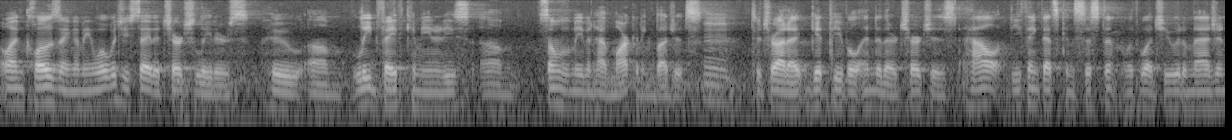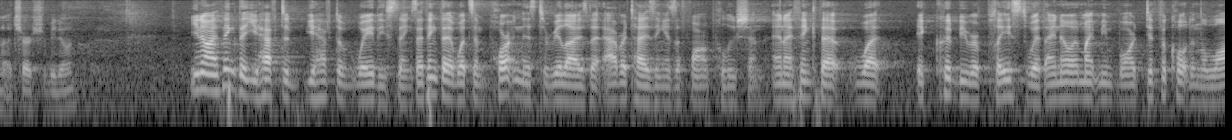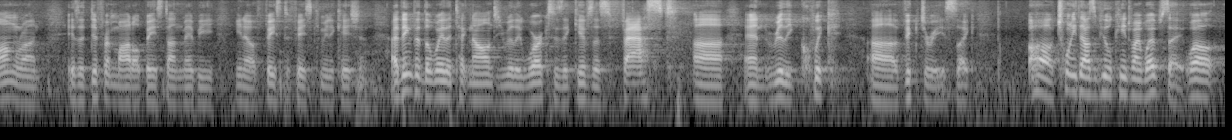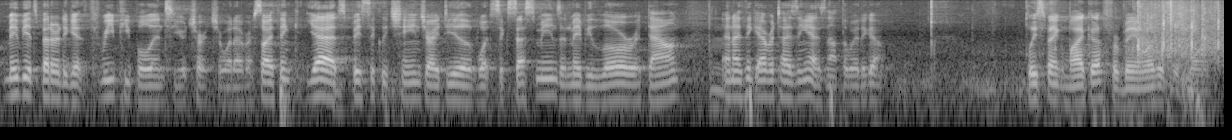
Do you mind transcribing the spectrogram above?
Well, in closing, I mean, what would you say to church leaders who um, lead faith communities? Um, some of them even have marketing budgets to try to get people into their churches. How do you think that's consistent with what you would imagine a church should be doing? You know, I think that you have to you have to weigh these things. I think that what's important is to realize that advertising is a form of pollution, and I think that what it could be replaced with, I know it might be more difficult in the long run, is a different model based on maybe you know face-to-face communication. I think that the way the technology really works is it gives us fast uh, and really quick uh, victories, like. Oh, 20,000 people came to my website. Well, maybe it's better to get three people into your church or whatever. So I think, yeah, it's basically change your idea of what success means and maybe lower it down. Mm. And I think advertising, yeah, is not the way to go. Please thank Micah for being with us this morning.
